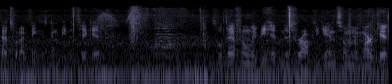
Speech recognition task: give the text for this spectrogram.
that's what I think is going to be the ticket. So we'll definitely be hitting this rock again, so I'm going to mark it.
